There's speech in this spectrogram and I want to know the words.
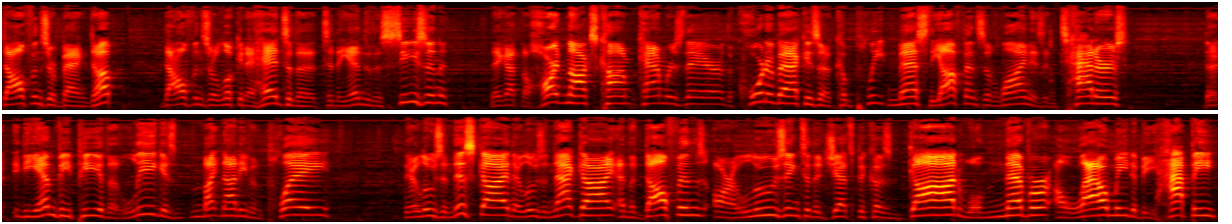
Dolphins are banged up. Dolphins are looking ahead to the to the end of the season. They got the hard knocks com- cameras there. The quarterback is a complete mess. The offensive line is in tatters. The, the MVP of the league is might not even play. They're losing this guy, they're losing that guy, and the Dolphins are losing to the Jets because God will never allow me to be happy.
